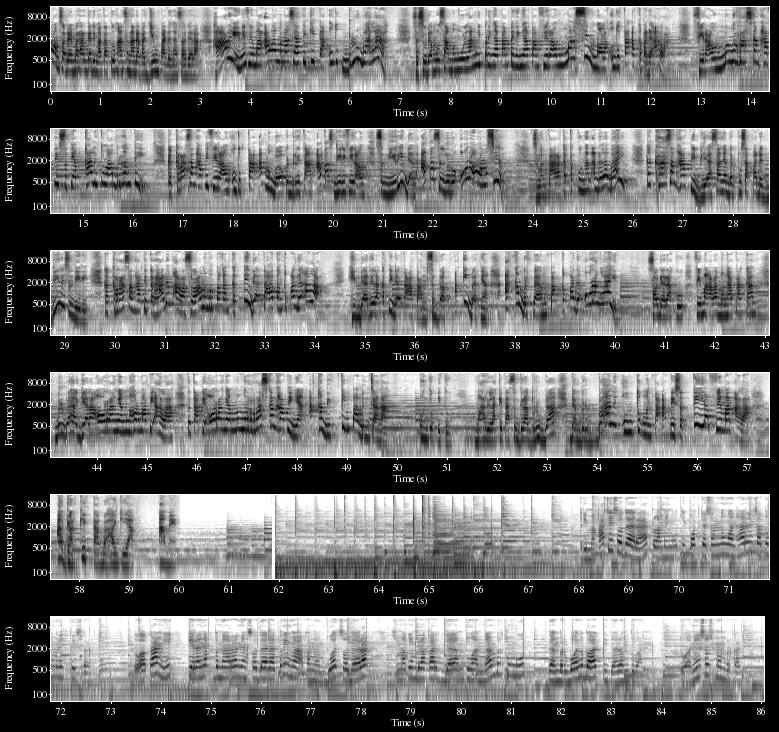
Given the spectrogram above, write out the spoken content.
Shalom saudara yang berharga di mata Tuhan, senang dapat jumpa dengan saudara. Hari ini firman Allah menasihati kita untuk berubahlah. Sesudah Musa mengulangi peringatan-peringatan, Firaun masih menolak untuk taat kepada Allah. Firaun mengeraskan hati setiap kali tulah berhenti. Kekerasan hati Firaun untuk taat membawa penderitaan atas diri Firaun sendiri dan atas seluruh orang-orang Mesir. Sementara ketekunan adalah baik. Kekerasan hati biasanya berpusat pada diri sendiri. Kekerasan hati terhadap Allah selalu merupakan ketidaktaatan kepada Allah. Hindarilah ketidaktaatan sebab akibatnya akan berdampak kepada orang lain. Saudaraku, firman Allah mengatakan, "Berbahagialah orang yang menghormati Allah, tetapi orang yang mengeraskan hatinya akan ditimpa bencana." Untuk itu, marilah kita segera berubah dan berbalik untuk mentaati setiap firman Allah agar kita bahagia. Amin. Terima kasih saudara telah mengikuti podcast Renungan Harian 1 Menit Kristen. Doa kami, kiranya kebenaran yang saudara terima akan membuat saudara semakin berakar di dalam Tuhan dan bertumbuh dan berbuah lebat di dalam Tuhan. Tuhan Yesus memberkati.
